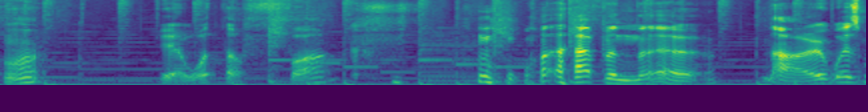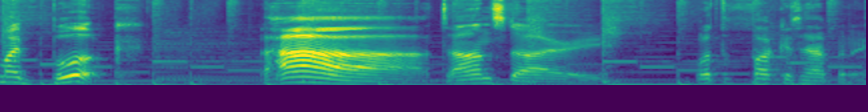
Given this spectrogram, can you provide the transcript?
What? Yeah, what the fuck? what happened there? No, where's my book? Ah, Dance Diary. What the fuck is happening?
